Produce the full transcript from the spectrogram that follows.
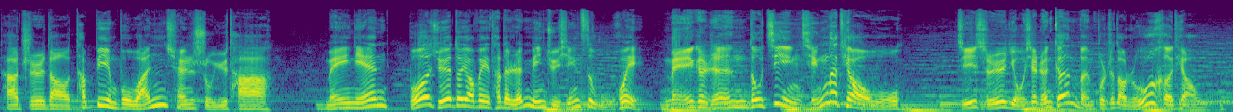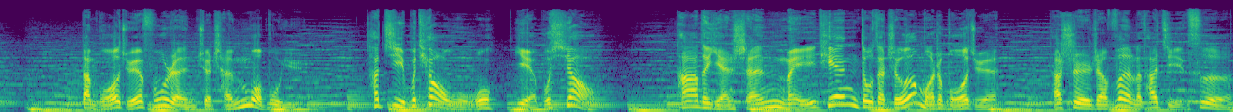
他知道他并不完全属于他。每年，伯爵都要为他的人民举行一次舞会，每个人都尽情地跳舞。即使有些人根本不知道如何跳舞，但伯爵夫人却沉默不语。她既不跳舞，也不笑，她的眼神每天都在折磨着伯爵。他试着问了他几次，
